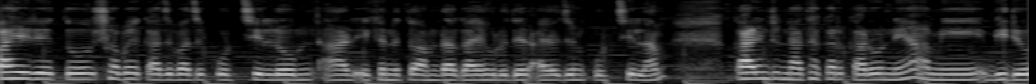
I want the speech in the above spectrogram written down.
বাইরে তো সবাই কাজে বাজে করছিল আর এখানে তো আমরা গায়ে হলুদের আয়োজন করছিলাম। কারেন্ট না থাকার কারণে আমি ভিডিও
